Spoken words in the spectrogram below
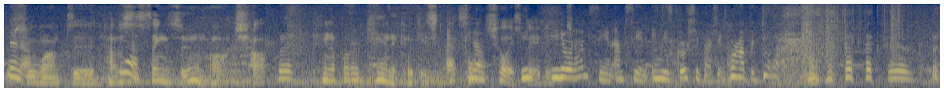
No, no. She wanted. How does Yeah. this thing zoom? Oh, chocolate peanut butter candy cookies. Excellent No, choice, you- baby. You know what I'm seeing? I'm seeing Amy's grocery budget going out the door.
